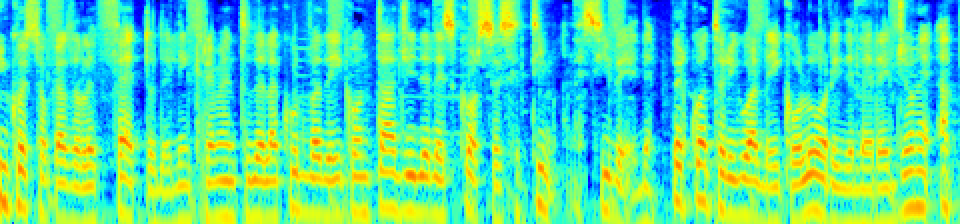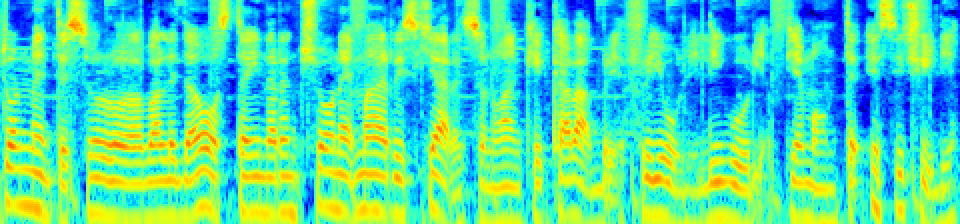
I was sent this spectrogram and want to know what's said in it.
In questo caso l'effetto dell'incremento della curva dei contagi delle scorse settimane si vede. Per quanto riguarda i colori delle regioni, attualmente solo la Valle d'Aosta è in arancione, ma a rischiare sono anche Calabria, Friuli, Liguria, Piemonte e Sicilia.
